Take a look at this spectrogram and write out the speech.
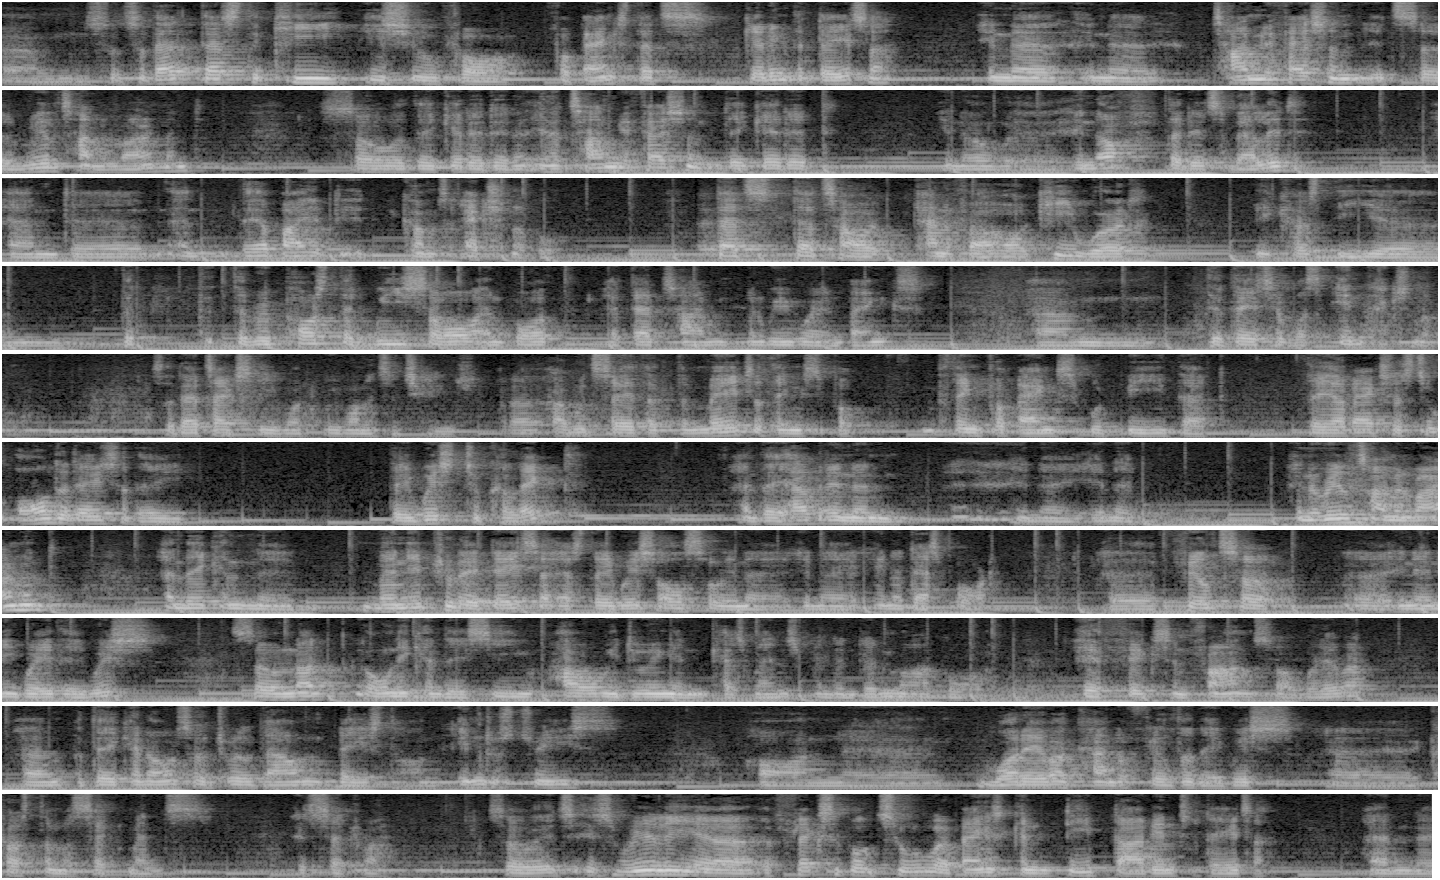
Um, so so that, that's the key issue for, for banks. That's getting the data in a, in a timely fashion. It's a real-time environment. So they get it in a, in a timely fashion. They get it, you know, uh, enough that it's valid, and uh, and thereby it, it, becomes actionable. That's that's our kind of our, our key word, because the, um, the, the the reports that we saw and bought at that time when we were in banks, um, the data was inactionable. So that's actually what we wanted to change. But I, I would say that the major things for, thing for banks would be that they have access to all the data they they wish to collect, and they have it in, an, in a, in a, in a real-time environment, and they can uh, manipulate data as they wish also in a, in a, in a dashboard, uh, filter uh, in any way they wish. So not only can they see how are we doing in cash management in Denmark or FX in France or whatever, um, but they can also drill down based on industries, on uh, whatever kind of filter they wish, uh, customer segments, etc. So it's, it's really a, a, flexible tool where banks can deep dive into data and uh,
